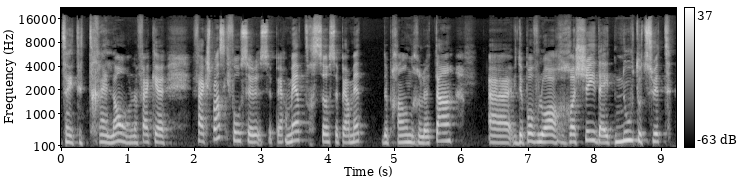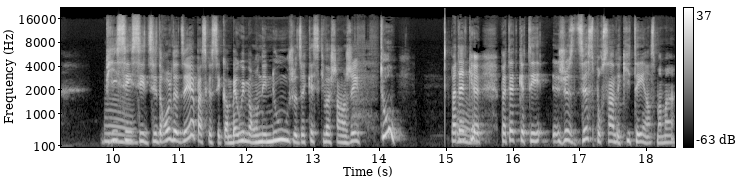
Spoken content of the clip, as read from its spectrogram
Ça a été très long. Là. Fait, que, fait que je pense qu'il faut se, se, permettre ça, se permettre de prendre le temps, euh, de pas vouloir rusher, d'être nous tout de suite. Puis hmm. c'est drôle de dire parce que c'est comme, ben oui, mais on est nous. Je veux dire, qu'est-ce qui va changer? Tout. Peut-être hmm. que, peut-être que tu es juste 10% de qui tu en ce moment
